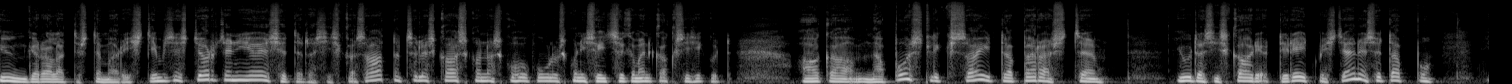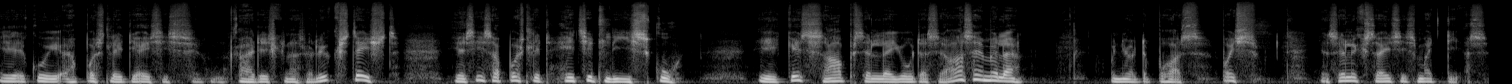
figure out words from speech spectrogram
jünger alates tema ristimisest Jordani jões ja teda siis ka saatnud selles kaaskonnas, kuhu kuulus kuni seitsekümmend kaks isikut. aga apostliks sai ta pärast Juudas Iskarioti reetmist ja enesetappu, kui apostleid jäi siis kaheteistkümnes veel üksteist ja siis apostlid heitsid liisku, kes saab selle Juudase asemele, nii-öelda puhas poiss ja selleks sai siis Mattias.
